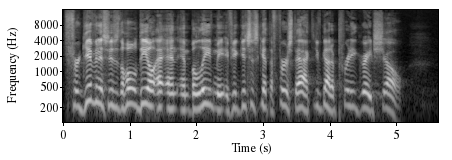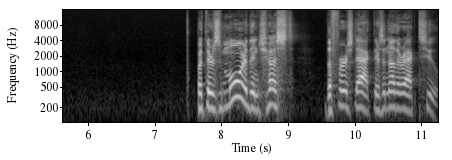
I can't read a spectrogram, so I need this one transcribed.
forgiveness is the whole deal. And, and believe me, if you just get the first act, you've got a pretty great show. But there's more than just the first act, there's another act too.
